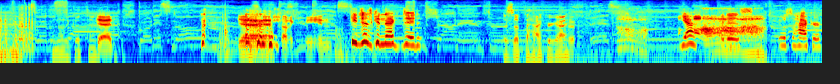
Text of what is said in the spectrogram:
Isn't that a good thing? Dead. yeah, shot a queen. He disconnected. Is that the hacker guy? Yeah, Ah, it was a hacker.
